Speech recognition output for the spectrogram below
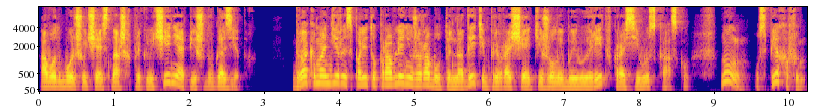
А вот большую часть наших приключений опишут в газетах. Два командира из политуправления уже работали над этим, превращая тяжелый боевой рейд в красивую сказку. Ну, успехов им.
